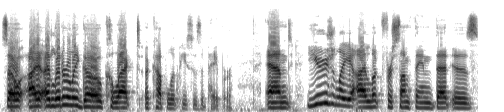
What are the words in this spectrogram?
So I, I literally go collect a couple of pieces of paper. And usually I look for something that is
